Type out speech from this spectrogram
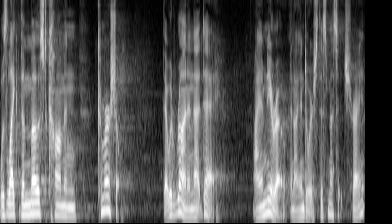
was like the most common commercial that would run in that day. I am Nero, and I endorse this message, right?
